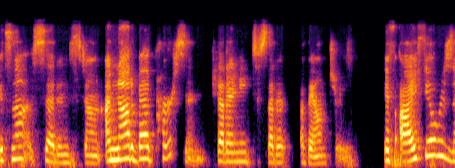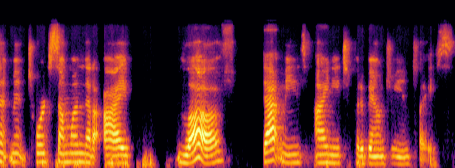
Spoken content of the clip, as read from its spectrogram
it's not set in stone. I'm not a bad person that I need to set a, a boundary. If I feel resentment towards someone that I love, that means I need to put a boundary in place.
